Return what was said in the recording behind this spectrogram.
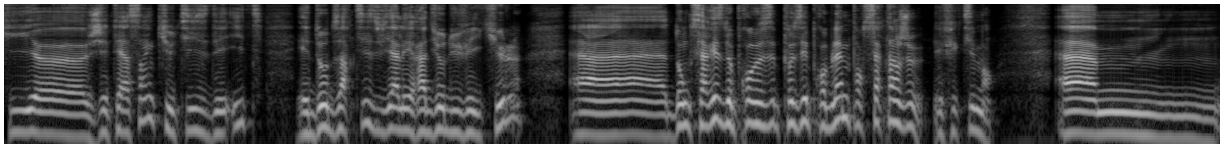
qui euh, GTA 5 qui utilise des hits et d'autres artistes via les radios du véhicule. Euh, donc ça risque de poser problème pour certains jeux, effectivement. Euh,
